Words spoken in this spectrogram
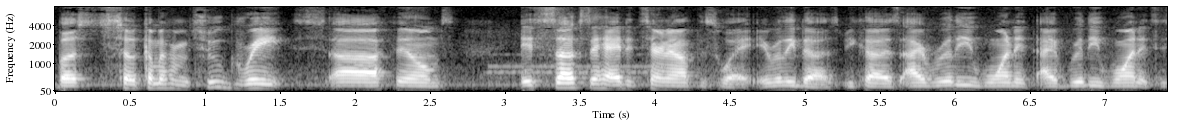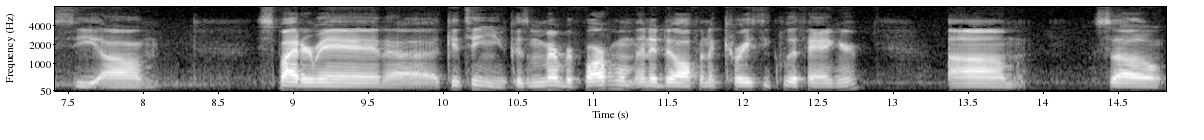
but so coming from two great uh, films it sucks it had to turn out this way. It really does because I really wanted I really wanted to see um, Spider-Man uh, continue because remember Far From Home ended off in a crazy cliffhanger. Um, so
